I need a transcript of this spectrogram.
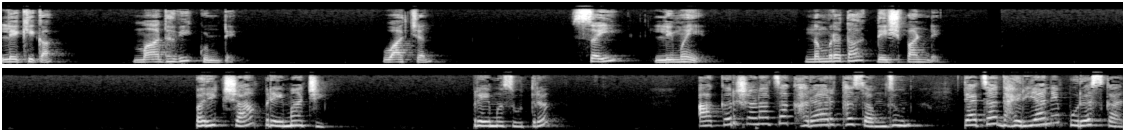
लेखिका माधवी कुंटे वाचन सई लिमये नम्रता देशपांडे. परीक्षा प्रेमाची. प्रेमसूत्र आकर्षणाचा खरा अर्थ समजून त्याचा धैर्याने पुरस्कार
